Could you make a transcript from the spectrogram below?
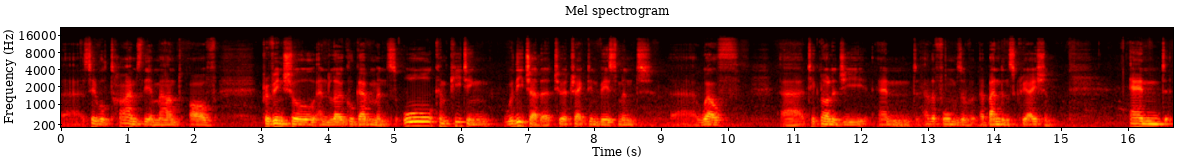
uh, several times the amount of provincial and local governments, all competing with each other to attract investment, uh, wealth, uh, technology, and other forms of abundance creation. And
